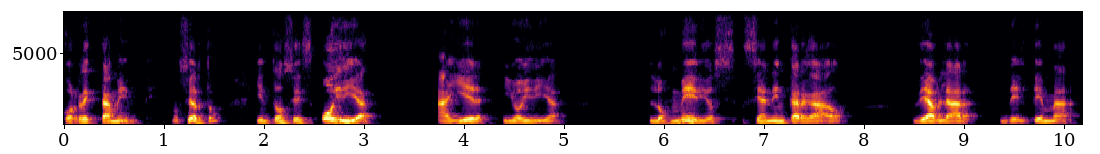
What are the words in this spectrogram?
correctamente, ¿no es cierto? Y entonces hoy día, ayer y hoy día, los medios se han encargado de hablar del tema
